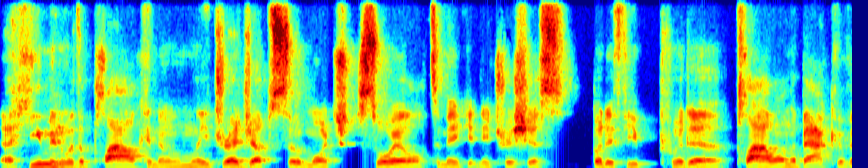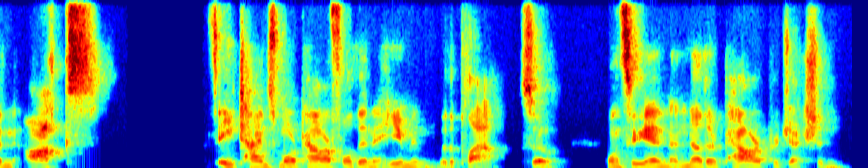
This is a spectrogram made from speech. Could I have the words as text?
a human with a plow can only dredge up so much soil to make it nutritious, but if you put a plow on the back of an ox, it's eight times more powerful than a human with a plow. So once again, another power projection,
